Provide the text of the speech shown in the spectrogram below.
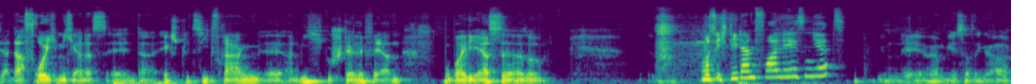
Ja, da freue ich mich ja, dass äh, da explizit Fragen äh, an mich gestellt werden. Wobei die erste, also, Muss ich die dann vorlesen jetzt? nee, äh, mir ist das egal.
